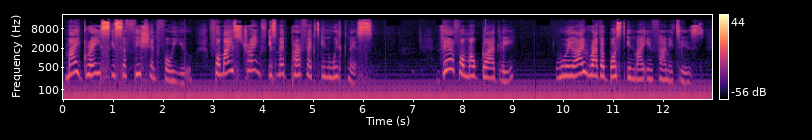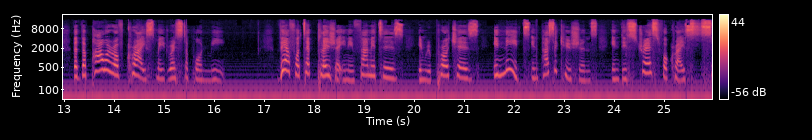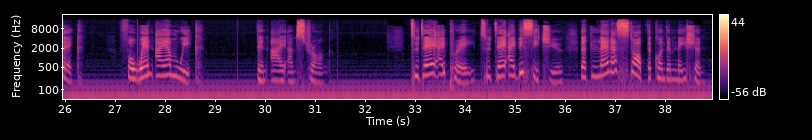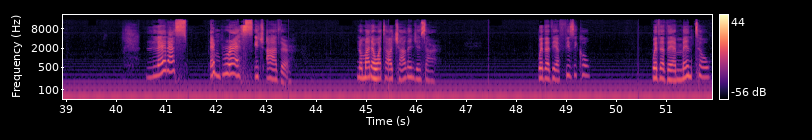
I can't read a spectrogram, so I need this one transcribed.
My grace is sufficient for you, for my strength is made perfect in weakness. Therefore, more gladly will I rather boast in my infirmities, that the power of Christ may rest upon me. Therefore, take pleasure in infirmities, in reproaches, in needs, in persecutions, in distress for Christ's sake. For when I am weak, then I am strong. Today I pray, today I beseech you that let us stop the condemnation. Let us embrace each other, no matter what our challenges are whether they are physical, whether they are mental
